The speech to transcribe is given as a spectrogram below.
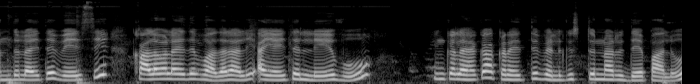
అందులో అయితే వేసి కాలువలు అయితే వదలాలి. అవి అయితే లేవు. ఇంకా లేక అక్కడైతే వెలిగిస్తున్నారు దీపాలు.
